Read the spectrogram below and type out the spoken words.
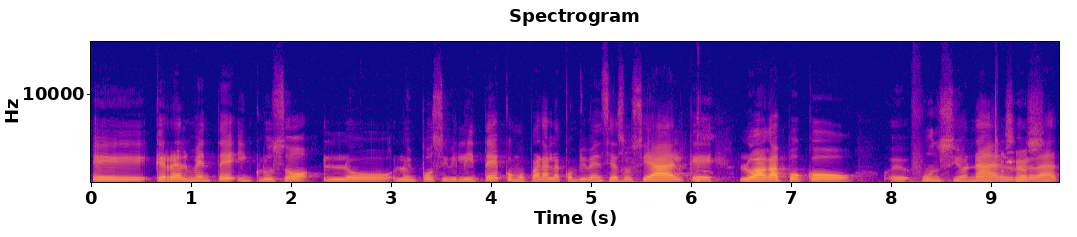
eh, que realmente incluso lo, lo, imposibilite como para la convivencia social, que lo haga poco eh, funcional, ¿verdad?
